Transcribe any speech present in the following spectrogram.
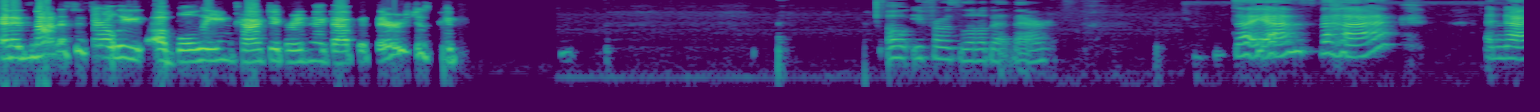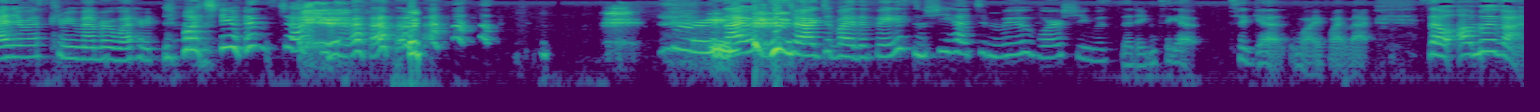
And it's not necessarily a bullying tactic or anything like that, but there's just people. Oh, you froze a little bit there. Diane's back. and neither of us can remember what her what she was talking about. Right. I was distracted by the face, and she had to move where she was sitting to get to get Wi-Fi back. So I'll move on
